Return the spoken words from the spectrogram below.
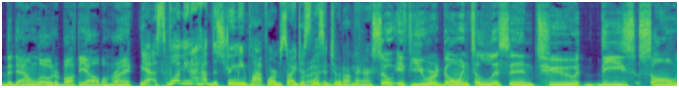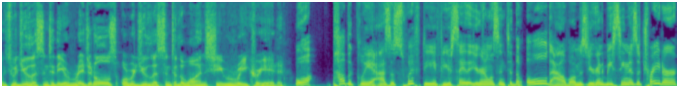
the download or bought the album, right? Yes. Well, I mean, I have the streaming platform, so I just Right. listen to it on there. So if you were going to listen to these songs, would you listen to the originals or would you listen to the ones she recreated? Well, publicly, as a Swifty, if you say that you're going to listen to the old albums, you're going to be seen as a traitor.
